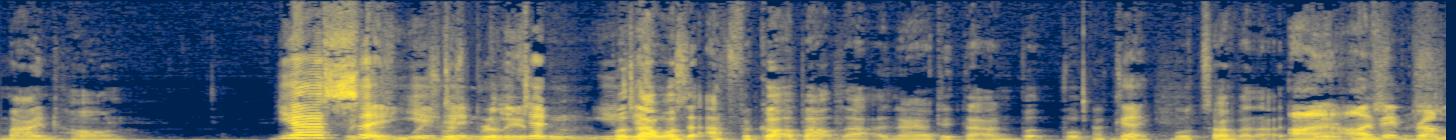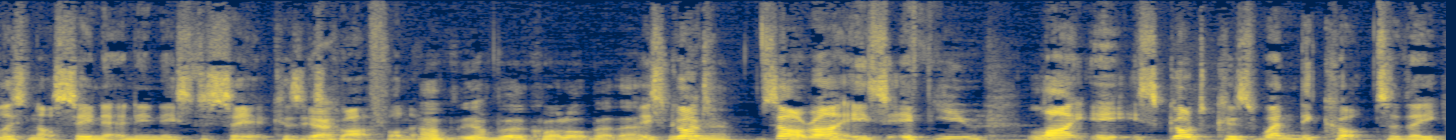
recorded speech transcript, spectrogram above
Mindhorn. Yeah, Which, see, was, you which was didn't. brilliant. You didn't. You but didn't, that was I forgot about that, and I added that on. But but Okay. we'll, we'll talk about that. I, I think Christmas. Bradley's not seen it, and he needs to see it because it's Yeah. quite funny. I've, I've heard quite a lot about that. It's actually, good. yeah. It's all right. It's if you like. It's good because when they cut to the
